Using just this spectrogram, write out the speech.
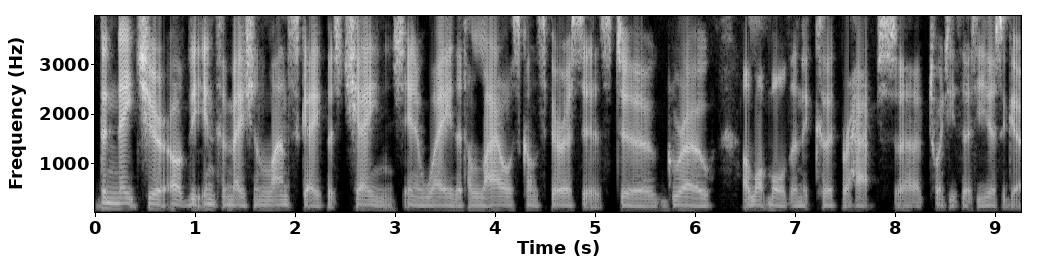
the nature of the information landscape has changed in a way that allows conspiracies to grow a lot more than it could perhaps uh, 20, 30 years ago.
